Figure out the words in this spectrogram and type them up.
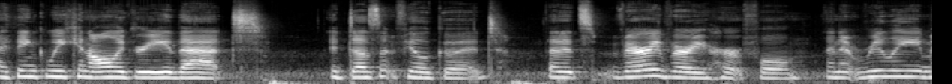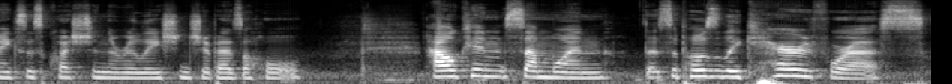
I think we can all agree that it doesn't feel good, that it's very, very hurtful, and it really makes us question the relationship as a whole. How can someone that supposedly cared for us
